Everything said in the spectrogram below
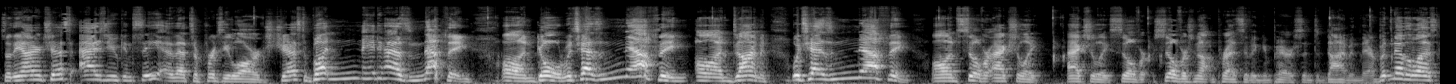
So the iron chest, as you can see, uh, that's a pretty large chest, but it has nothing on gold, which has nothing on diamond, which has nothing on silver. Actually, Actually, silver silver's not impressive in comparison to diamond there. But nevertheless,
